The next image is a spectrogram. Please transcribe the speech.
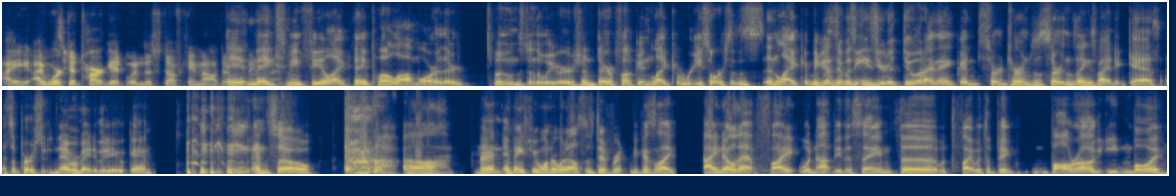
I, I worked at Target when this stuff came out. It makes time. me feel like they put a lot more of their spoons in the Wii version. They're fucking like resources and like because it was easier to do it. I think in certain terms of certain things. If I had to guess, as a person who's never made a video game, and so, ah, man, it makes me wonder what else is different because like I know that fight would not be the same. The with the fight with the big Balrog eating boy,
